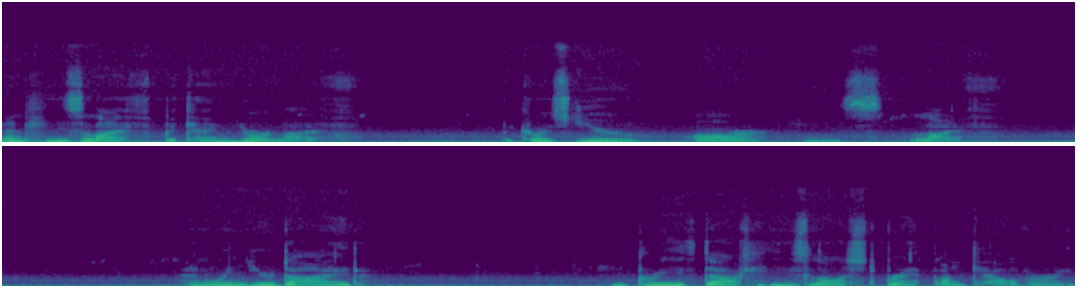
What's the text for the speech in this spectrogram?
and his life became your life because you are his life. And when you died, he breathed out his last breath on Calvary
